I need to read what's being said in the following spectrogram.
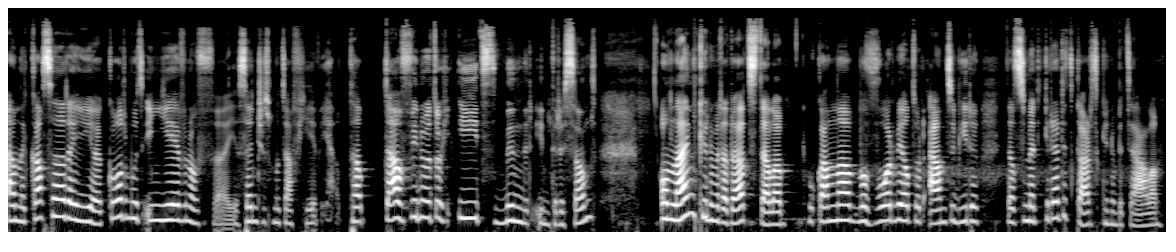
aan de kassa dat je je code moet ingeven of uh, je centjes moet afgeven, ja, dat, dat vinden we toch iets minder interessant. Online kunnen we dat uitstellen. Hoe kan dat? Bijvoorbeeld door aan te bieden dat ze met creditcard kunnen betalen.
